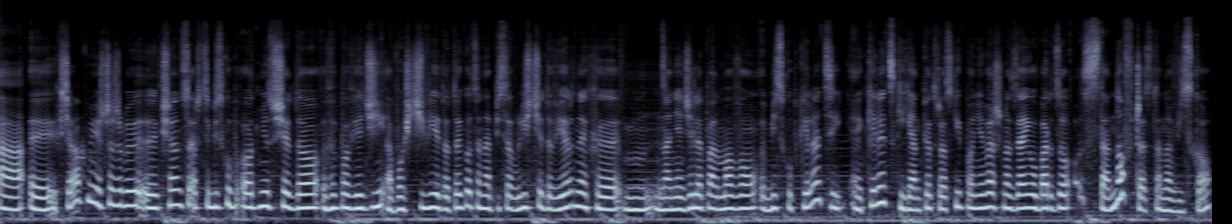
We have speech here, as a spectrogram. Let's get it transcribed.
A y, chciałabym jeszcze, żeby y, ksiądz arcybiskup odniósł się do wypowiedzi, a właściwie do tego, co napisał w liście do wiernych y, na niedzielę palmową biskup Kielecki, Kielecki Jan Piotrowski, ponieważ no, zajął bardzo stanowcze stanowisko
